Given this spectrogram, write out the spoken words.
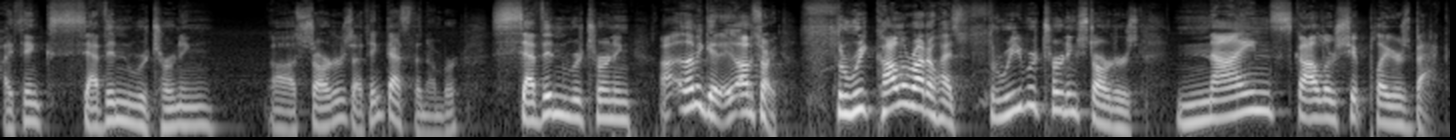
I think, seven returning uh, starters. I think that's the number. Seven returning. Uh, let me get it. I'm sorry. Three. Colorado has three returning starters, nine scholarship players back.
